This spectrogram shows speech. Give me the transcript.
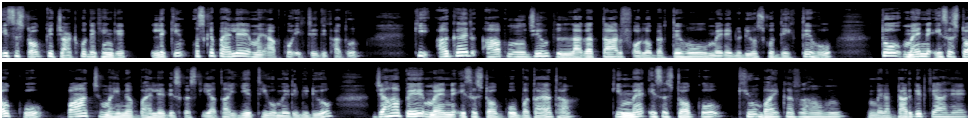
इस स्टॉक के चार्ट को देखेंगे, लेकिन उसके पहले मैं आपको एक चीज़ दिखा दूँ कि अगर आप मुझे लगातार फॉलो करते हो, मेरे वीडियोस को देखते हो तो मैंने इस स्टॉक को पाँच महीना पहले डिस्कस किया था, ये थी वो मेरी वीडियो, जहाँ पे मैंने इस स्टॉक को बताया था कि मैं इस स्टॉक को क्यों बाय कर रहा हूँ मेरा टारगेट क्या है?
